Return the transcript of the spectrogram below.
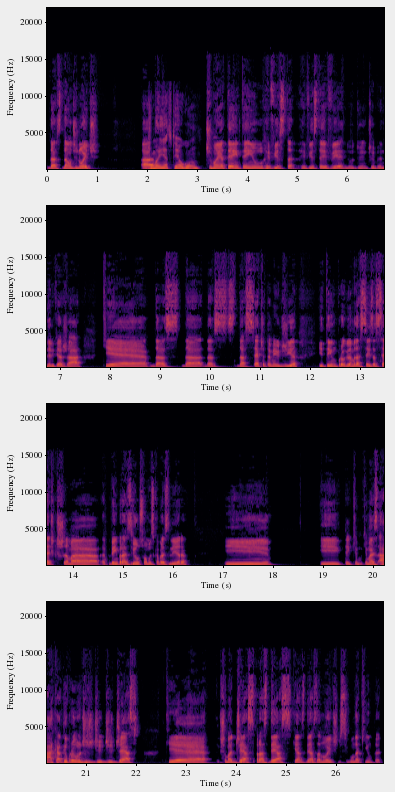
Das, não, de noite. Ah, De manhã tu tem algum? De manhã tem, tem o Revista, Revista EV, do, de, de Empreender e Viajar, que é das, da, das, das 7 até meio-dia, e tem um programa das 6 às 7 que chama Bem Brasil, só música brasileira. E. E tem que, que mais? Ah, cara, tem um programa de, de, de jazz que é. chama Jazz para as 10, que é às 10 da noite, de segunda a quinta.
